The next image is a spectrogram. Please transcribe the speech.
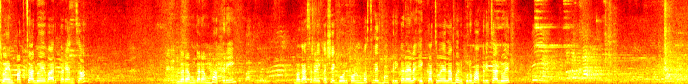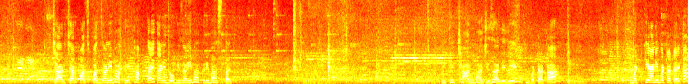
स्वयंपाक चालू आहे वारकऱ्यांचा. गरम गरम भाकरी. बघा सगळे कसे गोल करून बसलेत भाकरी करायला. एकाच वेळेला भरपूर भाकरी चालू आहेत. चार चार पाच पाच जणी भाकरी थापतायत आणि दोघी जणी भाकरी भाजतायत. इथे छान भाजी झालेली आहे. बटाटा. मटकी आणि बटाटा आहे का?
